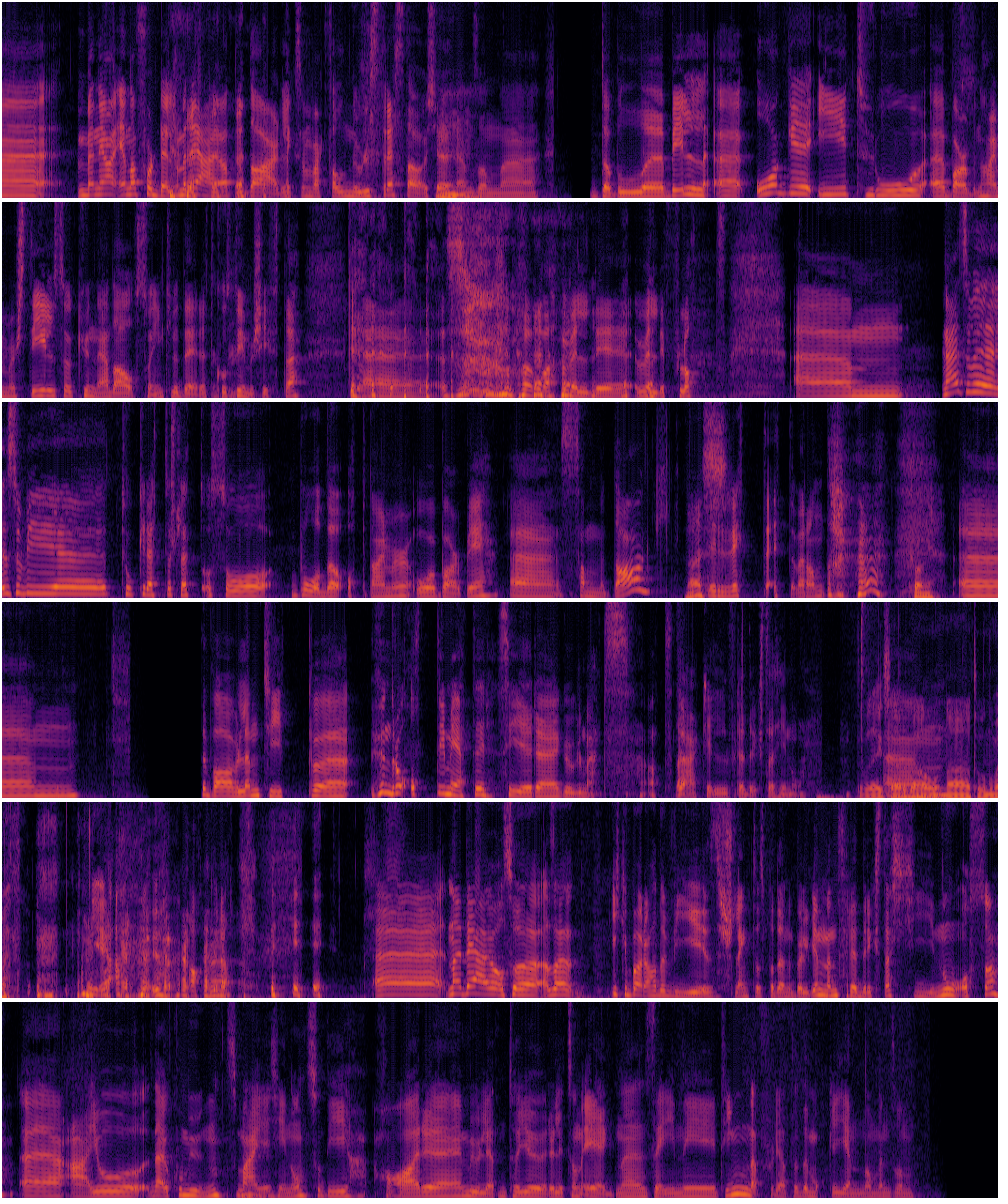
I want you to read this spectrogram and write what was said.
men ja, en av fordelene med det er jo at da er det liksom i hvert fall null stress da, å kjøre Mm. en sånn uh, double bill. Eh, og eh, i tro uh, Barbenheimer-stil så kunne jeg da også inkludere et kostymeskifte. Eh, så det var veldig, veldig flott. Um, Nei, så vi, så vi eh, tok rett og slett og så både Oppenheimer og Barbie uh, samme dag. Nice. Rett etter hverandre. Konge. Um, det var vel en type eh, 180 meter, sier eh, Google Maps, at det er til Fredrikstad kino. Det var det jeg sa, det var Um, under 200 meter. ja, akkurat. Eh, nei, det er jo også altså, Ikke bare hadde vi slengt oss på denne bølgen, men Fredrikstad kino også eh, er jo Det er jo kommunen som eier kinoen, så de har eh, muligheten til å gjøre litt sånn egne zany ting, da, fordi at det må ikke gjennom en sånn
